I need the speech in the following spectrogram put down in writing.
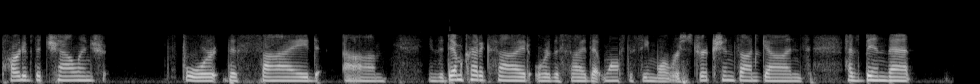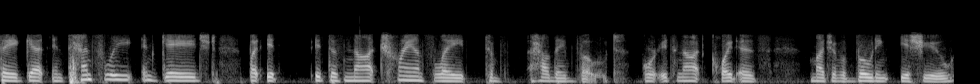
part of the challenge for the side, um, in the Democratic side or the side that wants to see more restrictions on guns, has been that they get intensely engaged, but it it does not translate to how they vote, or it's not quite as much of a voting issue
